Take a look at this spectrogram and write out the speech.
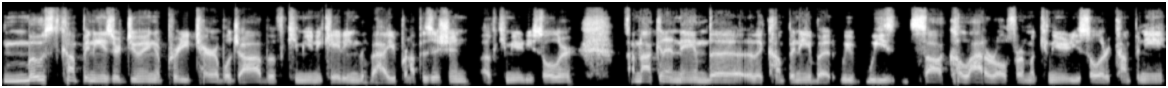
most companies are doing a pretty terrible job of communicating the value proposition of community solar. I'm not going to name the the company, but we we saw collateral from a community solar company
